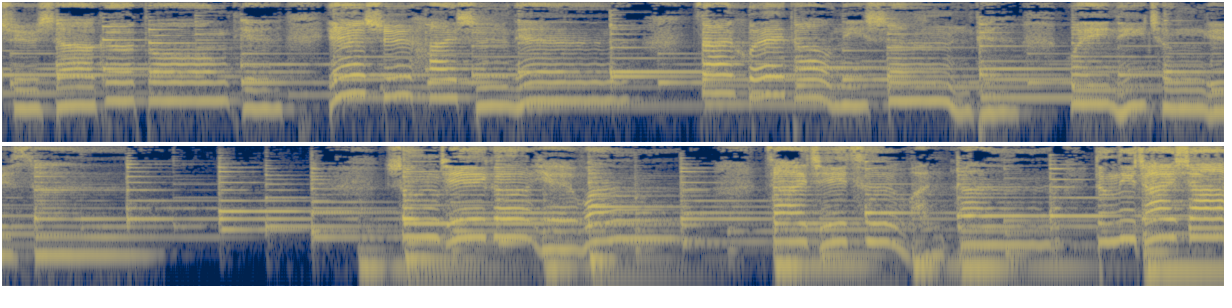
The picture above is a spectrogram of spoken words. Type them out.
许下个冬天，也许还是年，再回到你身边，为你撑雨伞。剩几个夜晚，再几次晚安，等你摘下，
